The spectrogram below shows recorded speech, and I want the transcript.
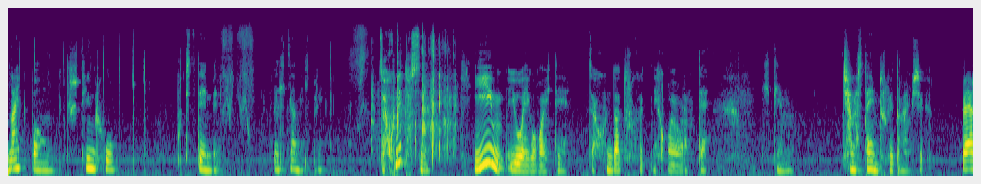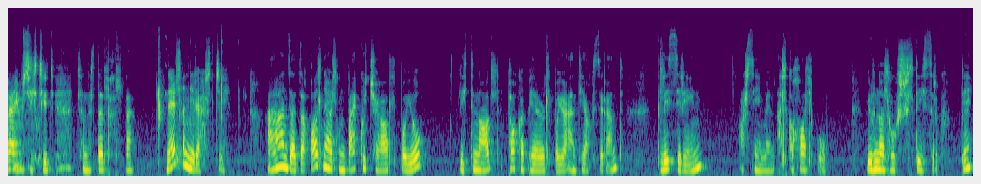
night bomb гэдэг ш тиймэрхүү бүтцтэй юм байна. Далзаа мэлбэрийн. Зохины тосно. Ийм юу айгуу гоё тий. Зохиндоо түрхэхэд нэг гоё урамтай. Их тийм чанартай юм түрхээд байгаа юм шиг. Бага юм шиг ч гэж чанартай л хэл та. Найрлагын нэрээ харчи. Аа за за гол найрлагын Baku Chol буюу ретинол, токоперол буюу антиоксидант, глицерин орсон юм байна. Алкоголгүй. Ер нь бол хөгшрөлтийн эсрэг тий.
